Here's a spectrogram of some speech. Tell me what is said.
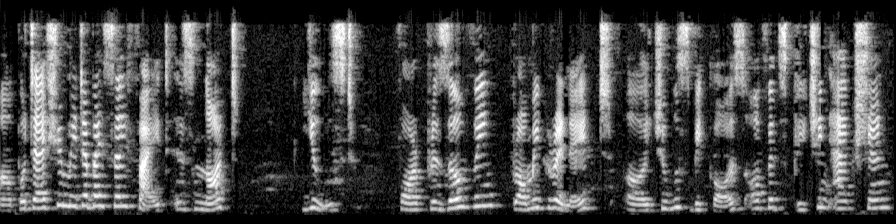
Uh, potassium metabisulfite is not used for preserving pomegranate uh, juice because of its bleaching action,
